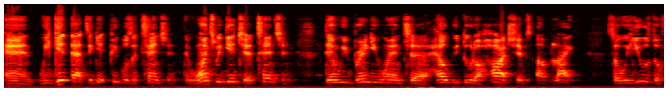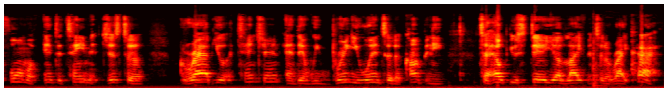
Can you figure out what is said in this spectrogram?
And we get that to get people's attention. That once we get your attention, then we bring you in to help you through the hardships of life. So we use the form of entertainment just to grab your attention and then we bring you into the company to help you steer your life into the right path.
